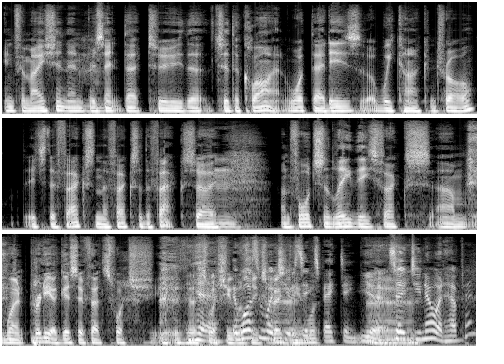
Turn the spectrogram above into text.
information and present that to the to the client. What that is, uh, we can't control. It's the facts, and the facts are the facts. So. Unfortunately, these facts um, weren't pretty. I guess if that's what she, if that's Yeah, what she was expecting. it was wasn't what she was expecting. expecting. Yeah. So, do you know what happened?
